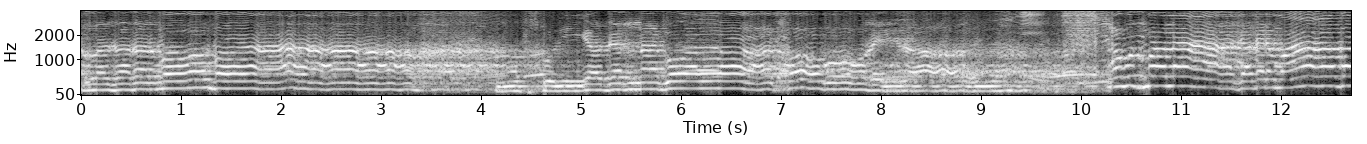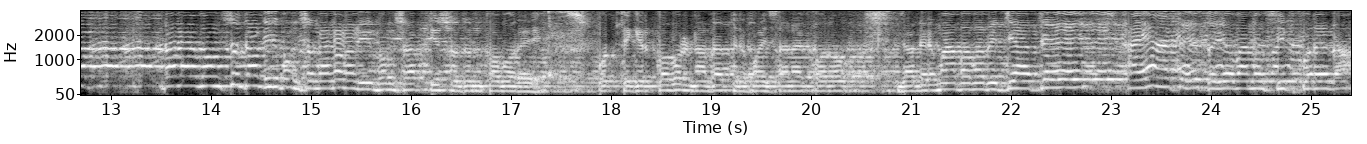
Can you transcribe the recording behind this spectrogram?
আল্লাহ যারার বাবা করিয়া দেন না গো আল্লাহ। বংশ, নানা নানির বংশ, আত্মীয় স্বজন, কবরে। প্রত্যেকের কবর নাদাতের ফয়সালা করো। যাদের মা বাবা বেঁচে আছে আয়াতে তৈবা নসিব করে দাও।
